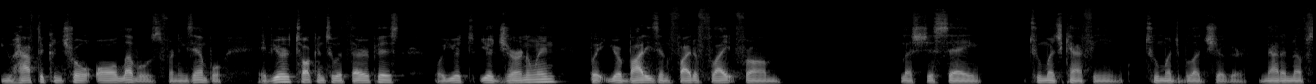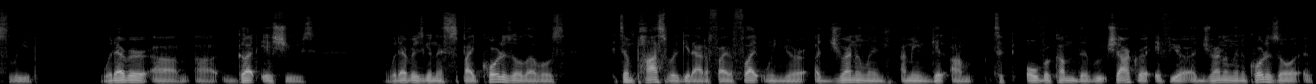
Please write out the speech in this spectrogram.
You have to control all levels. For an example, if you're talking to a therapist or you're you're journaling but your body's in fight or flight from, let's just say, too much caffeine, too much blood sugar, not enough sleep, whatever um, uh, gut issues, whatever is going to spike cortisol levels, it's impossible to get out of fight or flight when your adrenaline, I mean, get um to overcome the root chakra if your adrenaline and cortisol are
